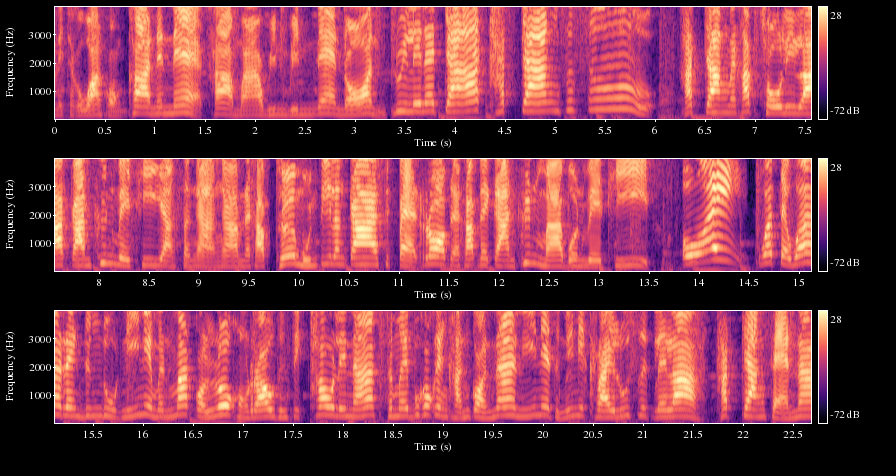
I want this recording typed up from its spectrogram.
ในจักรวาลของข้าแน่ๆข้ามาวินวินแน่นอนลุยเลยนะจ๊ะคัดจังสู้ๆคัดจังนะครับโชว์ลีลาการขึ้นเวทีอย่างสง่างามนะครับเธอหมุนตีลังกา 18 รอบนะครับในการขึ้นมาบนเวที โอ้ย ว่าแต่ว่าแรงดึงดูดนี้เนี่ยมันมากกว่าโลกของเราถึง 10 เท่าเลยนะทำไมผู้เข้าแข่งขันก่อนหน้านี้เนี่ยถึงไม่มีใครรู้สึกเลยล่ะ คัดจางแสนน่า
